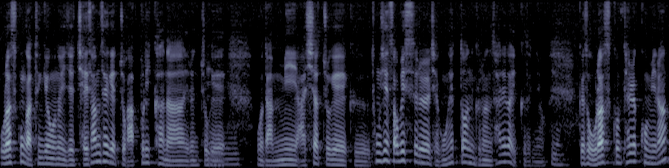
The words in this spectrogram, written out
오라스콤 같은 경우는 이제 제3세계 쪽 아프리카나 이런 쪽에 음, 뭐 남미, 아시아 쪽에 그 통신 서비스를 제공했던 그런 사례가 있거든요. 네. 그래서 오라스콤 텔레콤이랑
